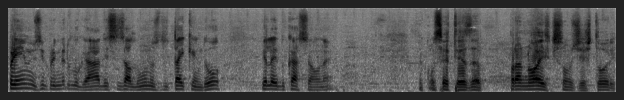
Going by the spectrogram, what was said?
prêmios em primeiro lugar desses alunos do Taekwondo pela educação, né? Com certeza, para nós que somos gestores,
